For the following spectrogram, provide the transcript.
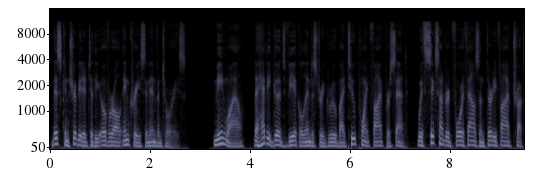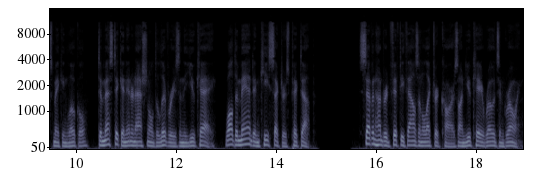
This contributed to the overall increase in inventories. Meanwhile, the heavy goods vehicle industry grew by 2.5%, with 604,035 trucks making local, domestic, and international deliveries in the UK, while demand in key sectors picked up. 750,000 electric cars on UK roads and growing.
